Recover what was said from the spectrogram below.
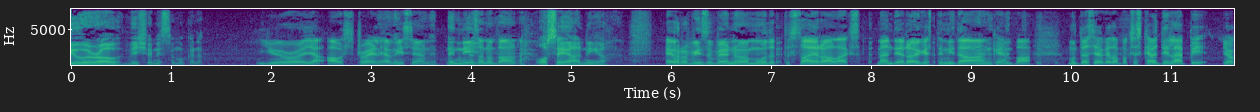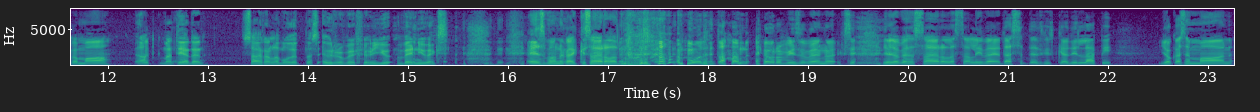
Eurovisionissa mukana. Euro ja Australia Vision, niin, me sanotaan. Oseania. Euroviisun venue on muutettu sairaalaksi. Mä en tiedä oikeasti mitä ankempaa. Mutta tässä joka tapauksessa käytiin läpi joka maa. Ja, mä tiedän sairaala muutettaisiin Eurovision venueksi. Ensi vuonna kaikki sairaalat muutetaan Eurovision venueksi ja jokaisessa sairaalassa on live. Ja tässä tietysti käytiin läpi jokaisen maan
